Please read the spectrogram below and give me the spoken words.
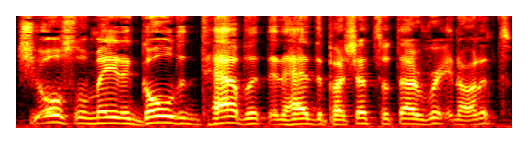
She also made a golden tablet that had the פרשת סוטה written on it,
